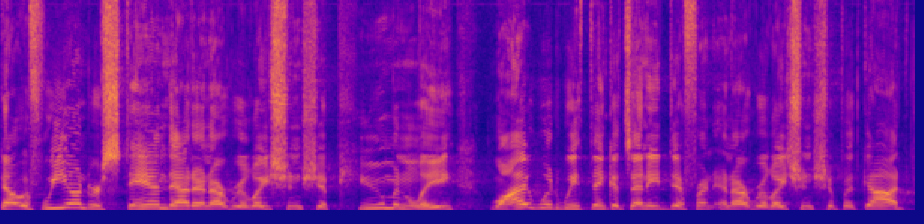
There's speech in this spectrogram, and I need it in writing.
Now, if we understand that in our relationship humanly, why would we think it's any different in our relationship with God?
